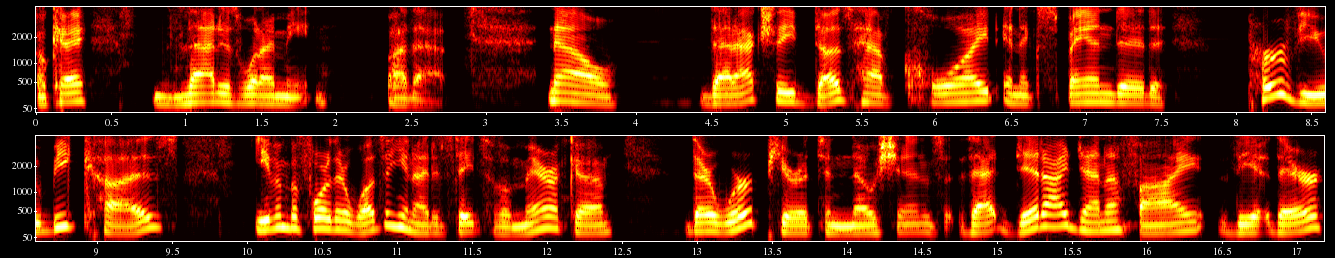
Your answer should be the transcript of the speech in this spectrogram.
Okay? That is what I mean by that. Now, that actually does have quite an expanded purview because even before there was a United States of America, there were Puritan notions that did identify the, their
